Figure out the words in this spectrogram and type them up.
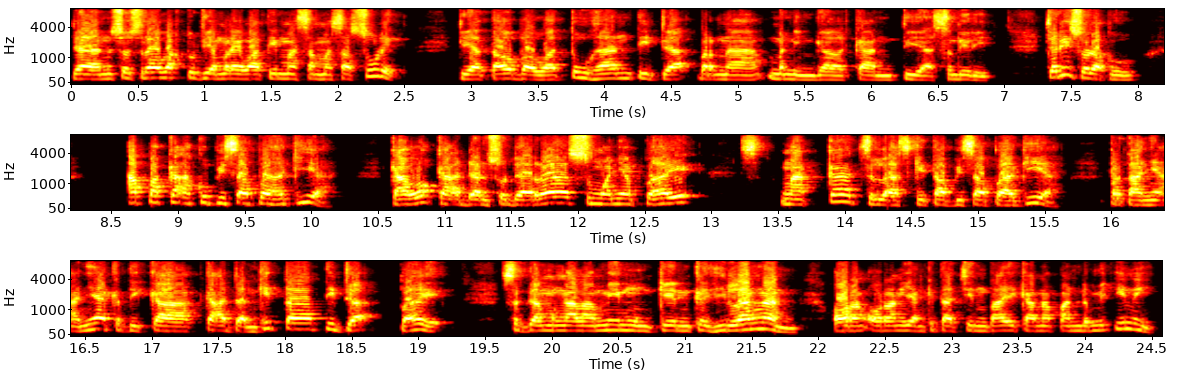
dan saudara waktu dia melewati masa-masa sulit, dia tahu bahwa Tuhan tidak pernah meninggalkan dia sendiri. Jadi saudaraku, apakah aku bisa bahagia? Kalau keadaan saudara semuanya baik, maka jelas kita bisa bahagia. Pertanyaannya ketika keadaan kita tidak baik, sedang mengalami mungkin kehilangan orang-orang yang kita cintai karena pandemi ini,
